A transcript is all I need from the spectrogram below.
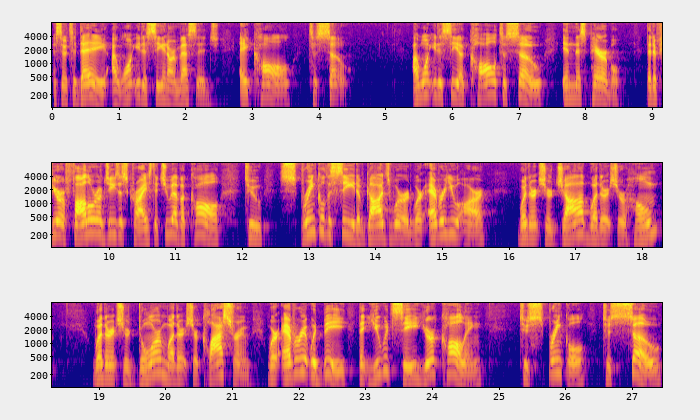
And so today, I want you to see in our message a call to sow. I want you to see a call to sow in this parable. That if you're a follower of Jesus Christ, that you have a call to sprinkle the seed of God's word wherever you are, whether it's your job, whether it's your home, whether it's your dorm, whether it's your classroom, wherever it would be, that you would see your calling to sprinkle, to sow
